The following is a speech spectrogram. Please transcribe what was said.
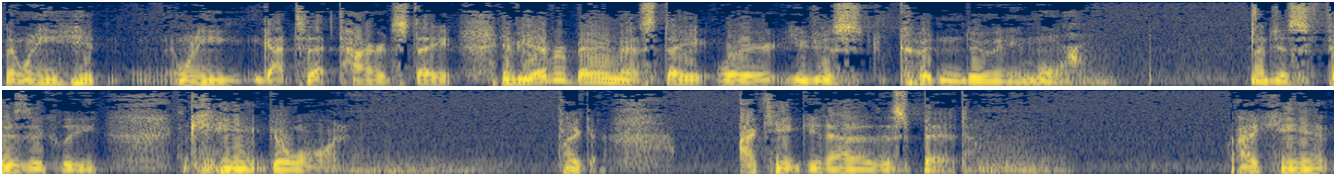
that when he hit, when he got to that tired state, have you ever been in that state where you just couldn't do anymore? I just physically can't go on. Like, I can't get out of this bed. I can't,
